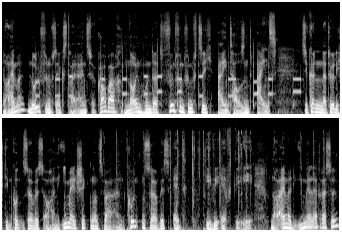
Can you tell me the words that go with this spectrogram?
Noch einmal 05631 für Korbach 955 1001. Sie können natürlich dem Kundenservice auch eine E-Mail schicken und zwar an kundenservice.ewf.de. Noch einmal die E-Mail-Adresse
